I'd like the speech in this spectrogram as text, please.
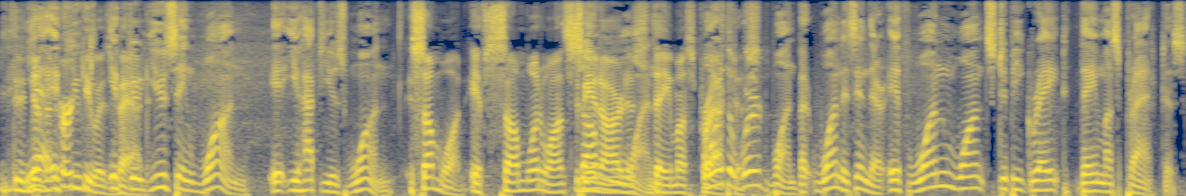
it yeah, doesn't irk you, you as if bad. you're using one, it, you have to use one. someone, if someone wants to be an artist, they must practice. Or the word one, but one is in there. If one wants to be great, they must practice.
